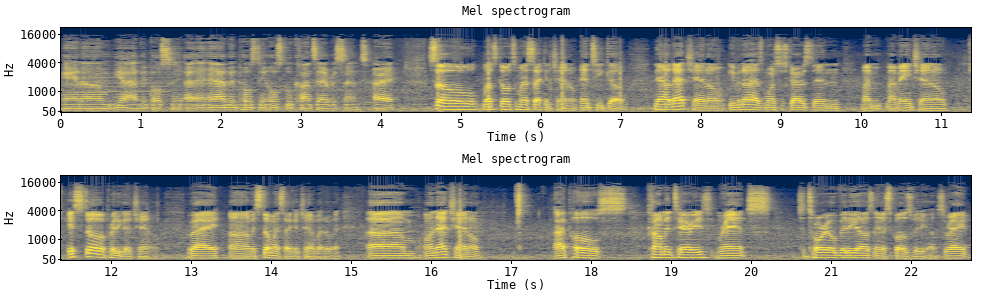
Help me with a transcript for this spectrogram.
and um, yeah, I've been posting uh, and I've been posting old school content ever since. All right, so let's go to my second channel, NT Go. Now that channel, even though it has more subscribers than my my main channel, it's still a pretty good channel, right? Um, it's still my second channel, by the way. Um, on that channel, I post commentaries, rants, tutorial videos, and exposed videos, right?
